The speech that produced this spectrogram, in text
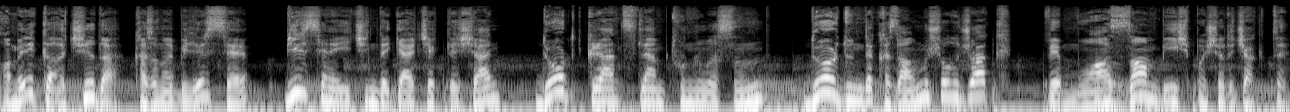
Amerika açığı da kazanabilirse bir sene içinde gerçekleşen 4 Grand Slam turnuvasının 4'ünde kazanmış olacak ve muazzam bir iş başaracaktı.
